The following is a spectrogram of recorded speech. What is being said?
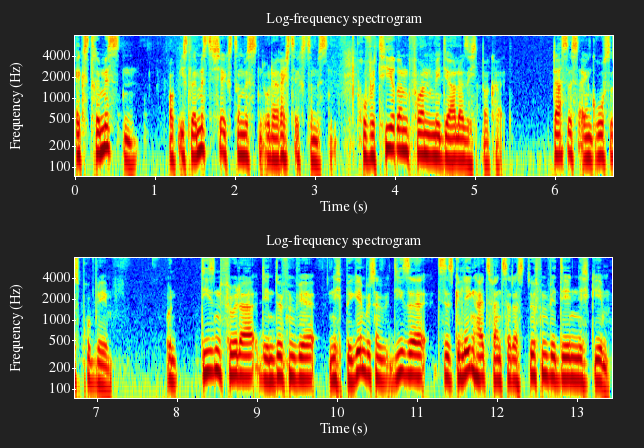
Extremisten, ob islamistische Extremisten oder Rechtsextremisten, profitieren von medialer Sichtbarkeit. Das ist ein großes Problem diesen Fehler, den dürfen wir nicht begehen. Diese, dieses Gelegenheitsfenster, das dürfen wir denen nicht geben.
